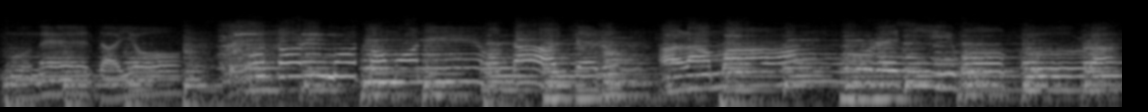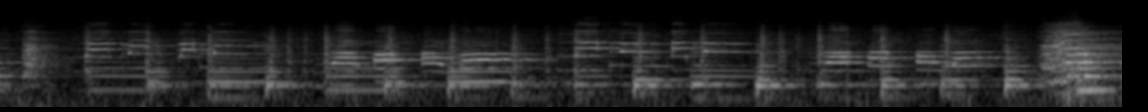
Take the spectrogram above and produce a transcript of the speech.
胸だよ。小鳥も共に歌ってる。あらまあ嬉しい僕ら。わははわ Oh, oh, oh, oh, oh.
